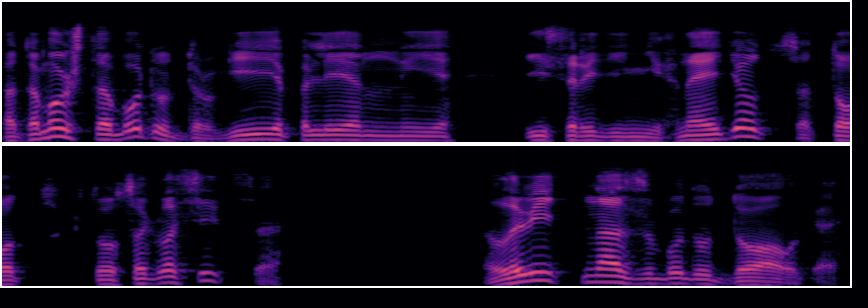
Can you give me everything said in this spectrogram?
Потому что будут другие пленные, и среди них найдется тот, кто согласится. Ловить нас будут долго.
